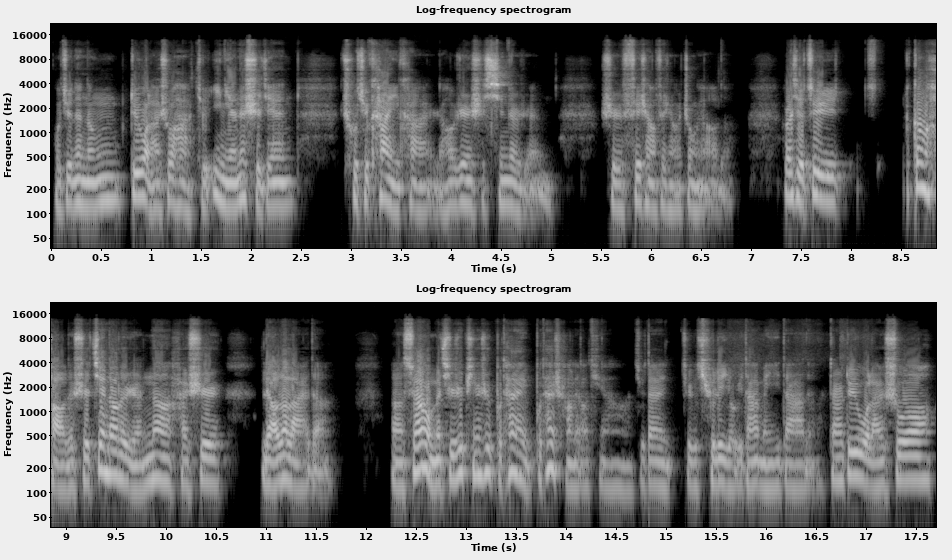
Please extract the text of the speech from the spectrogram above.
我觉得能对于我来说哈，就一年的时间出去看一看，然后认识新的人是非常非常重要的。而且最更好的是见到的人呢，还是聊得来的。啊，虽然我们其实平时不太不太常聊天啊，就在这个群里有一搭没一搭的，但是对于我来说，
